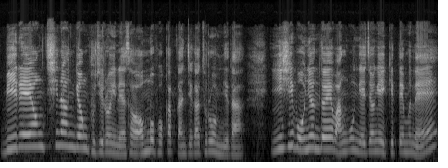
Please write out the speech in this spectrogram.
미래형 친환경 부지로 인해서 업무 복합 단지가 들어옵니다. 25년도에 완공 예정에 있기 때문에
